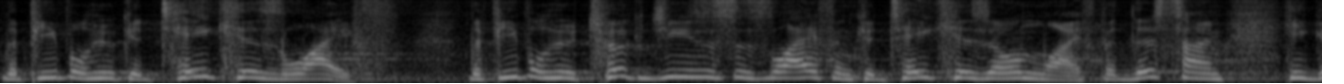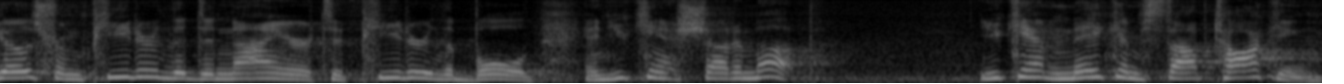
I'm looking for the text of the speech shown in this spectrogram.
the people who could take his life. The people who took Jesus' life and could take his own life. But this time, he goes from Peter the denier to Peter the bold, and you can't shut him up. You can't make him stop talking.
